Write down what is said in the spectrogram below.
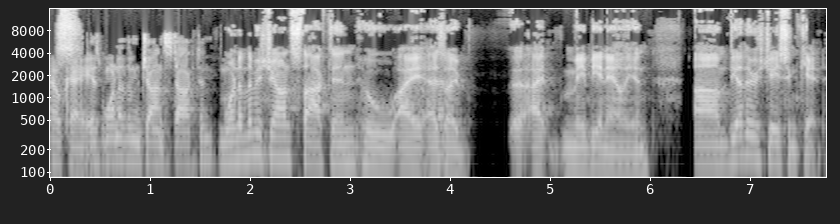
Okay, is one of them John Stockton? One of them is John Stockton, who I, as I, uh, I maybe an alien. Um, the other is Jason Kidd,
